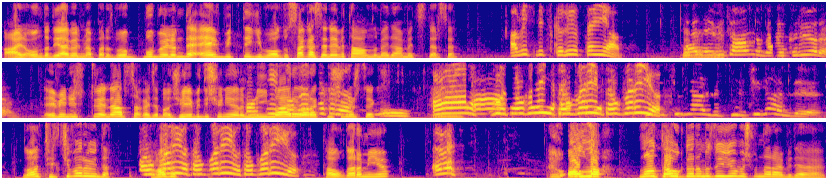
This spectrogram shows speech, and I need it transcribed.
Aynen onu da diğer bölüm yaparız. Bu bu bölümde ev bitti gibi oldu. Saka sen evi tamamlamaya devam et istersen. Abi biz kırıyoruz sen yap. Tamam Evi diyor. tamamla ben kırıyorum. Evin üstüne ne yapsak acaba? Şöyle bir düşünüyorum. Mimari olarak düşünürsek. Lan tilki var oyunda. Hadi. Tavukları yiyor. Mı yiyor? Allah! Lan tavuklarımızı yiyormuş bunlar harbiden.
